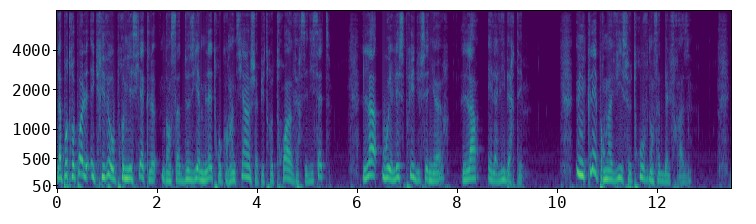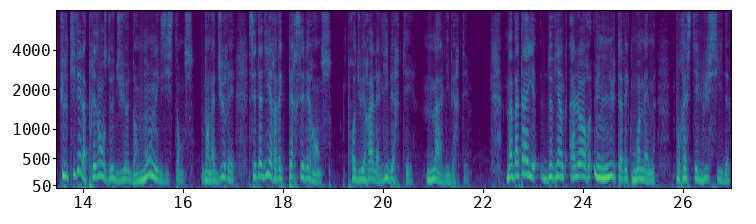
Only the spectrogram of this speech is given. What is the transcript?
L'apôtre Paul écrivait au premier siècle, dans sa deuxième lettre aux Corinthiens, chapitre 3, verset 17, Là où est l'Esprit du Seigneur, là est la liberté. Une clé pour ma vie se trouve dans cette belle phrase. Cultiver la présence de Dieu dans mon existence, dans la durée, c'est-à-dire avec persévérance, produira la liberté, ma liberté. Ma bataille devient alors une lutte avec moi-même pour rester lucide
